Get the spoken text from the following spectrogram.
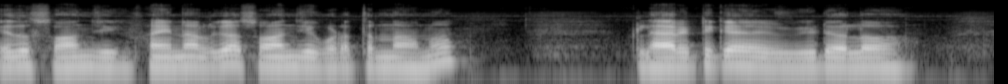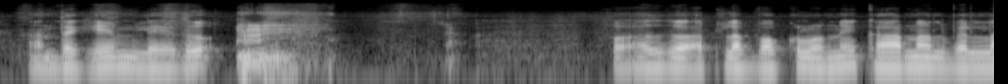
ఏదో స్పాంజీ ఫైనల్గా స్పాంజీ కొడుతున్నాను క్లారిటీగా వీడియోలో అంతకేం లేదు. అదిగో అట్లా బొక్కలు ఉన్నాయి కార్నల్ బిల్ల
